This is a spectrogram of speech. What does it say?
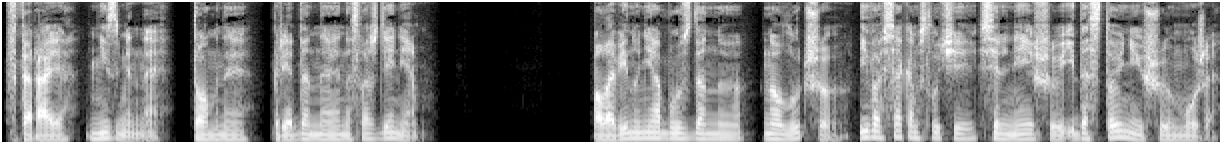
Вторая — низменная, томная, преданная наслаждениям. Половину необузданную, но лучшую и, во всяком случае, сильнейшую и достойнейшую мужа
